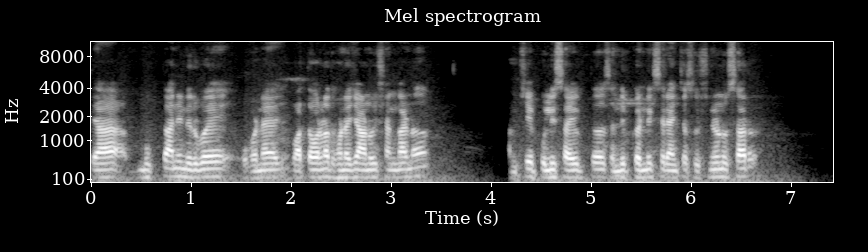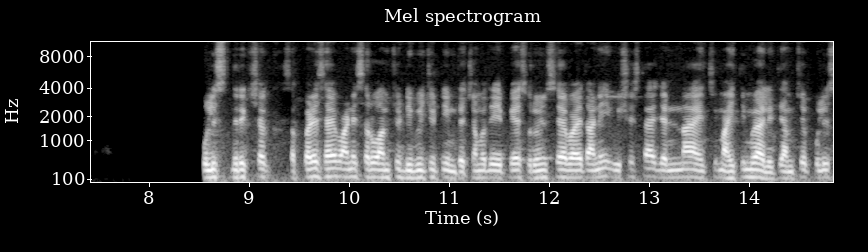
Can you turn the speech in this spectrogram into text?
त्या मुक्त आणि निर्भय होण्या वातावरणात होण्याच्या अनुषंगानं आमचे पोलीस आयुक्त संदीप कर्णिक सर यांच्या सूचनेनुसार पोलीस निरीक्षक सपकाळे साहेब आणि सर्व आमची डीबीची टीम त्याच्यामध्ये ए पी एस सुरेश साहेब आहेत आणि विशेषतः ज्यांना याची माहिती मिळाली ते आमचे पोलीस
